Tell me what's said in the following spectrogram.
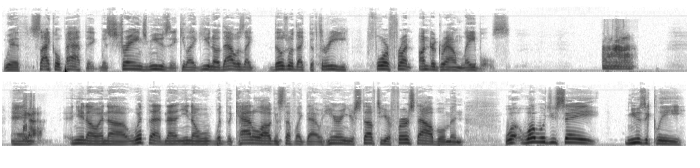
with psychopathic with strange music. Like you know that was like those were like the three forefront underground labels. Mhm. and yeah, and you know and uh with that then you know with the catalog and stuff like that when hearing your stuff to your first album and what what would you say musically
